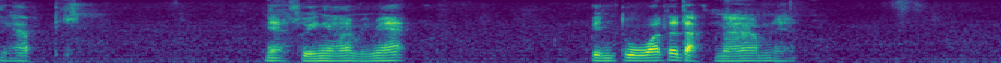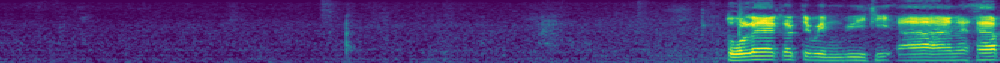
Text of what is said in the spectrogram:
นี่ครับ เนี่ยสวยงามเห็นไหมฮะเป็นตัววัดระดับน้ำเนี่ยตัวแรกก็จะเป็น VTR นะครับ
